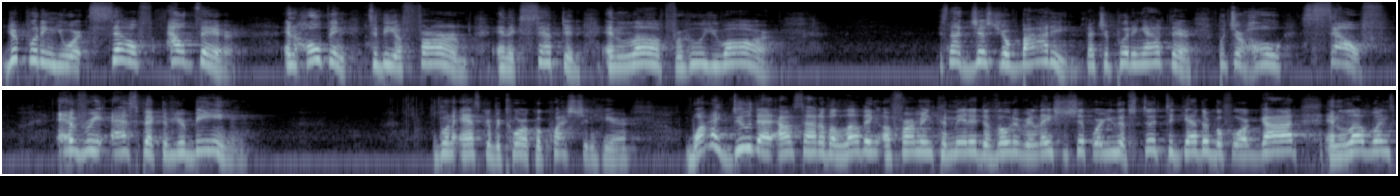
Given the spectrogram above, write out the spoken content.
You're putting yourself out there and hoping to be affirmed and accepted and loved for who you are. It's not just your body that you're putting out there, but your whole self, every aspect of your being. I'm going to ask a rhetorical question here. Why do that outside of a loving, affirming, committed, devoted relationship where you have stood together before God and loved ones,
